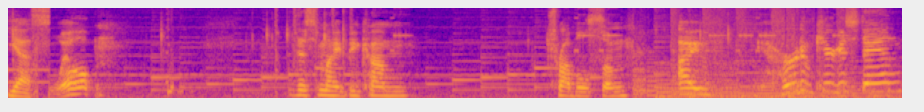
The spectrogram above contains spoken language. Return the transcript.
Yes. Well, this might become troublesome. I've heard of Kyrgyzstan,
